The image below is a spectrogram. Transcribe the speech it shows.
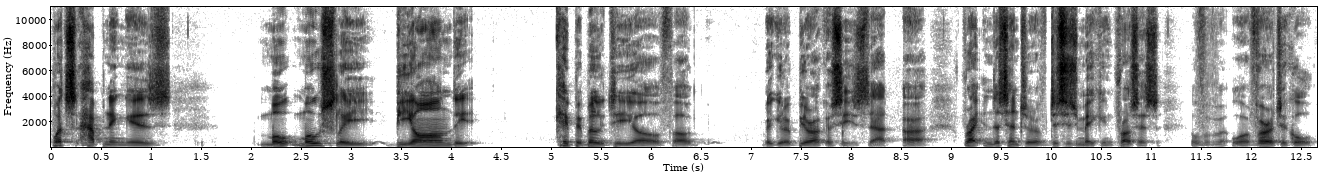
what's happening is mo mostly beyond the capability of regular bureaucracies that are right in the center of decision-making process or vertical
